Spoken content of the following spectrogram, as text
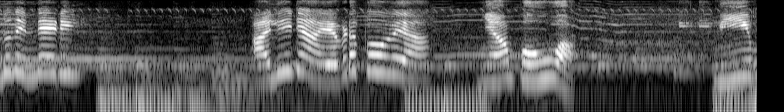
ഒന്ന് നിന്നേടി. അലീന എവിടെ പോവയാ ഞാൻ പോവാ നീയും?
